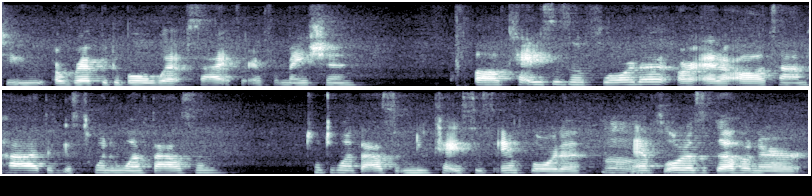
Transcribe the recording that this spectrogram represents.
to a reputable website for information. Uh, cases in Florida are at an all-time high. I think it's 21,000 21,000 new cases in Florida. Mm. And Florida's governor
